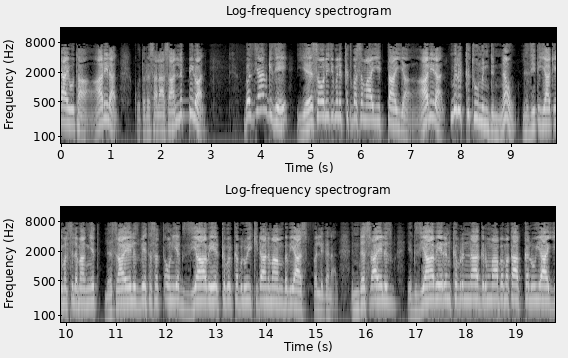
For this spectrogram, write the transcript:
ያዩታል ይላል። ቁጥር ሰላሳን ልብ ይሏል። በዚያን ጊዜ የሰው ልጅ ምልክት በሰማይ ይታያል ይላል። ምልክቱ ምንድን ነው? ለዚህ ጥያቄ መልስ ለማግኘት ለእስራኤል ሕዝብ የተሰጠውን የእግዚአብሔር ክብር ከብሉይ ኪዳን ማንበብ ያስፈልገናል። እንደ እስራኤል ሕዝብ የእግዚአብሔርን ክብርና ግርማ በመካከሉ ያየ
